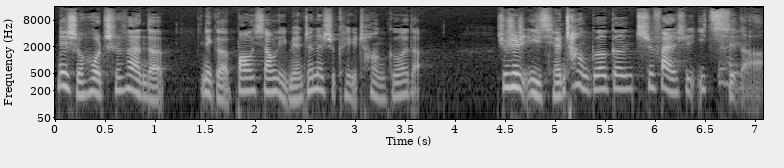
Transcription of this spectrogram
那时候吃饭的那个包厢里面真的是可以唱歌的，就是以前唱歌跟吃饭是一起的。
